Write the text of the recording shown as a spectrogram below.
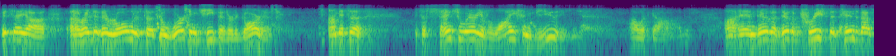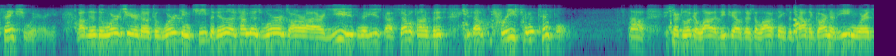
It's a, uh, uh, right there, their role is to, to work and keep it or to guard it. Um, it's, a, it's a sanctuary of life and beauty uh, with God. Uh, and they're the, they're the priests that tend to that sanctuary. Uh, the, the words here, though, to work and keep it. Another time those words are, are used, and they're used uh, several times, but it's, it's of priests in the temple. Uh, you start to look at a lot of details, there's a lot of things about the Garden of Eden where it's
